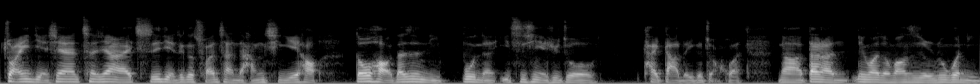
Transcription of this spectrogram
赚一点，现在趁下来吃一点这个传产的行情也好，都好，但是你不能一次性的去做。太大的一个转换，那当然，另外一种方式就是，如果你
